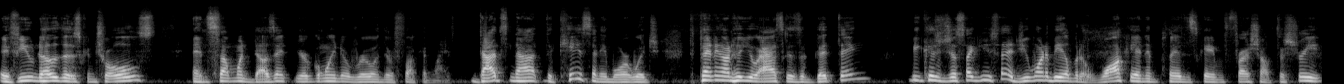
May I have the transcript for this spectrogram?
if you know those controls, and someone doesn't, you're going to ruin their fucking life. That's not the case anymore, which, depending on who you ask, is a good thing because just like you said, you want to be able to walk in and play this game fresh off the street.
